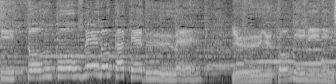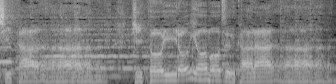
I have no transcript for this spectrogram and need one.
一声の竹笛。悠々と耳にした。人色よもずから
